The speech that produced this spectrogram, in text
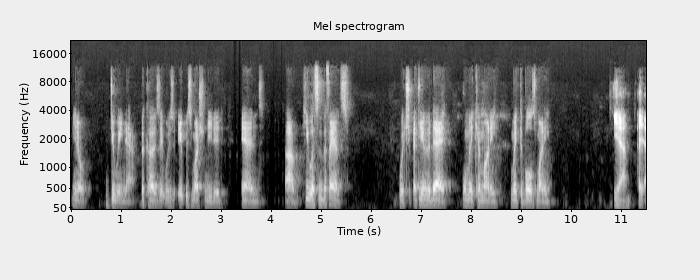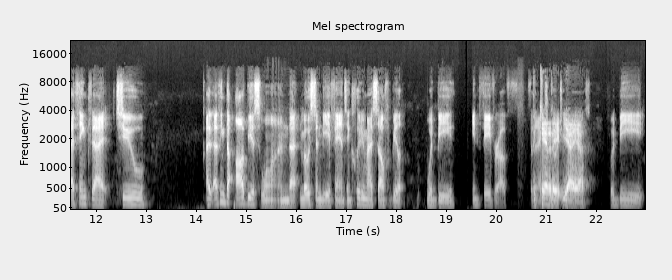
you know doing that because it was it was much needed and um, he listened to the fans which at the end of the day will make him money make the bulls money yeah i, I think that two I, I, think the obvious one that most nba fans including myself would be would be in favor of the, the candidate yeah yeah would be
